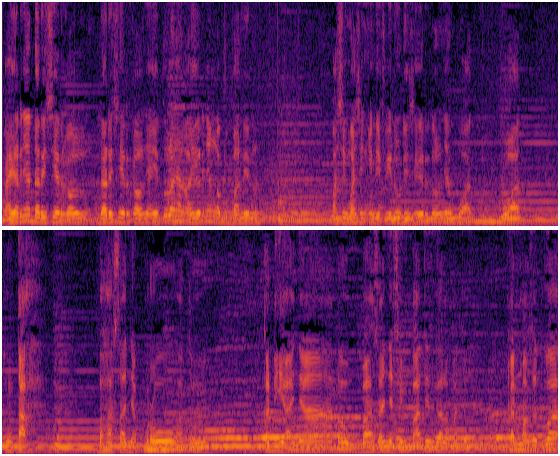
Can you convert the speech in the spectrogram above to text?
akhirnya dari circle dari circle-nya itulah yang akhirnya ngebebanin masing-masing individu di circle-nya buat buat entah bahasanya pro atau ke dianya atau bahasanya simpati segala macam. Kan maksud gua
